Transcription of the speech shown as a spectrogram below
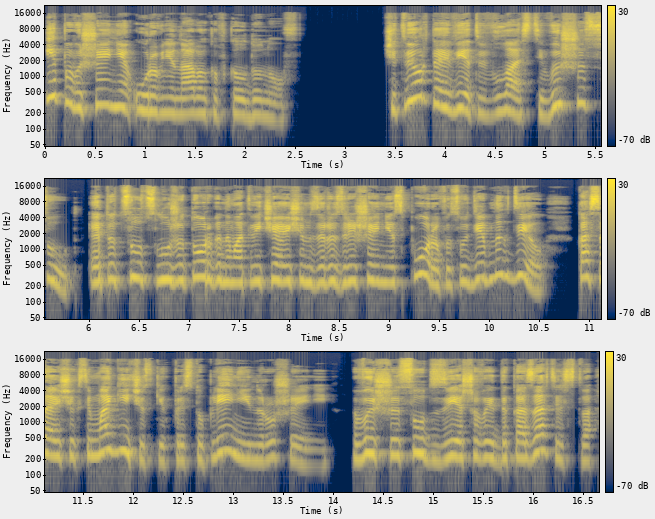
и повышения уровня навыков колдунов. Четвертая ветвь власти – высший суд. Этот суд служит органом, отвечающим за разрешение споров и судебных дел, касающихся магических преступлений и нарушений. Высший суд взвешивает доказательства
